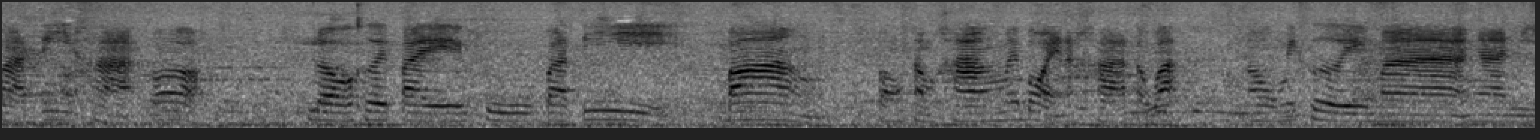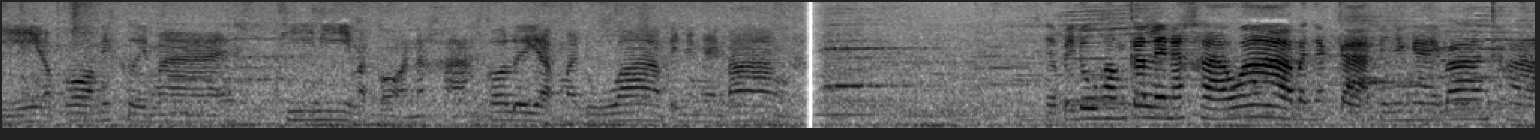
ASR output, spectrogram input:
ปาร์ตี้ค่ะ ก็เราเคยไปพูปาร์ตี้บ้างสองสามครั้งไม่บ่อยนะคะ แต่ว่าเราไม่เคยมางานนี้แล้วก็ไม่เคยมาที่นี่มาก่อนนะคะ ก็เลยอยากมาดูว่าเป็นยังไงบ้าง เดี๋ยวไปดูพร้อมกันเลยนะคะว่าบรรยากาศเป็นยังไงบ้างค่ะ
